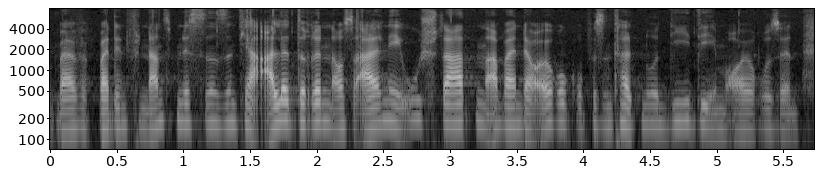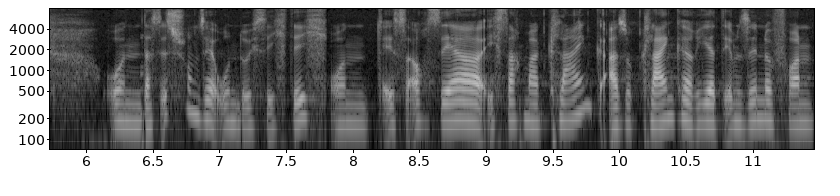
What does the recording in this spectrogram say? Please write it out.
bei, bei, den Finanzministern sind ja alle drin aus allen EU-Staaten, aber in der Eurogruppe sind halt nur die, die im Euro sind. Und das ist schon sehr undurchsichtig und ist auch sehr, ich sag mal, klein, also kleinkariert im Sinne von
